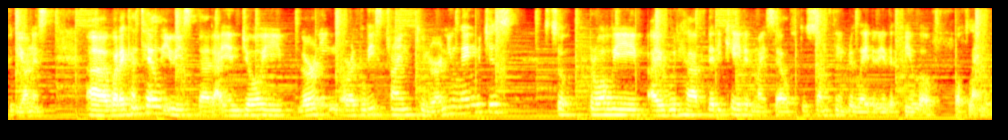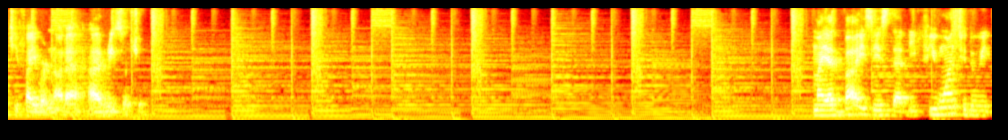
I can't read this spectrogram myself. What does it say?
To be honest, uh, what I can tell you is that I enjoy learning or at least trying to learn new languages. So probably I would have dedicated myself to something related in the field of, of language if I were not a, a researcher. My advice is that if you want to do it,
